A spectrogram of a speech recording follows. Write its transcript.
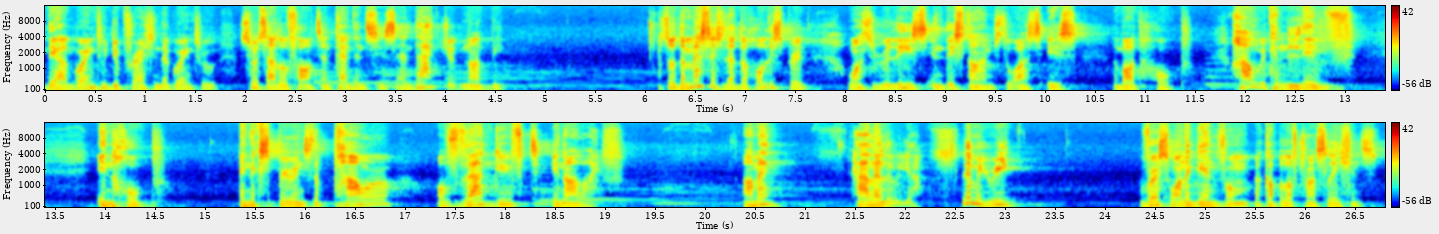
they are going through depression, they're going through suicidal thoughts and tendencies, and that should not be. So, the message that the Holy Spirit wants to release in these times to us is about hope. How we can live in hope and experience the power of that gift in our life. Amen. Hallelujah. Let me read verse 1 again from a couple of translations.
